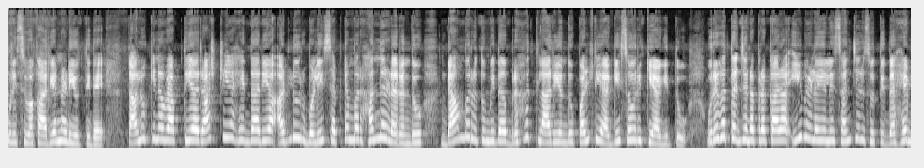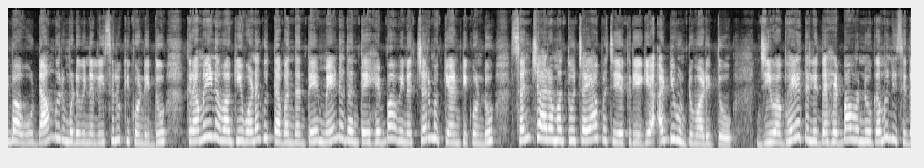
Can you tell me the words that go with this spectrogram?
ಉಳಿಸುವ ಕಾರ್ಯ ನಡೆಯುತ್ತಿದೆ. ತಾಲೂಕಿನ ವ್ಯಾಪ್ತಿಯ ರಾಷ್ಟ್ರೀಯ ಹೆದ್ದಾರಿಯ ಅಡ್ಲೂರು ಬಳಿ ಸೆಪ್ಟೆಂಬರ್ ಹನ್ನೆರಡರಂದು ಡಾಂಬರು ತುಂಬಿದ ಬೃಹತ್ ಲಾರಿಯೊಂದು ಪಲ್ಟಿಯಾಗಿ ಸೋರಿಕೆಯಾಗಿತ್ತು. ಉರಗ ತಜ್ಞರ ಪ್ರಕಾರ ಈ ವೇಳೆಯಲ್ಲಿ ಸಂಚರಿಸುತ್ತಿದ್ದ ಹೆಬ್ಬಾವು ಡಾಂಬರು ಮಡುವಿನಲ್ಲಿ ಸಿಲುಕಿಕೊಂಡಿದ್ದು ಕ್ರಮೇಣವಾಗಿ ಒಣಗುತ್ತಾ ಬಂದಂತೆ ಮೇಣದಂತೆ ಹೆಬ್ಬಾವಿನ ಚರ್ಮಕ್ಕೆ ಅಂಟಿಕೊಂಡು ಸಂಚಾರ ಮತ್ತು ಚಯಾಪಚಯ ಕ್ರಿಯೆಗೆ ಅಡ್ಡಿ ಉಂಟು ಮಾಡಿತ್ತು. ಜೀವ ಭಯದಲ್ಲಿದ್ದ ಹೆಬ್ಬಾವನ್ನು ಗಮನಿಸಿದ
